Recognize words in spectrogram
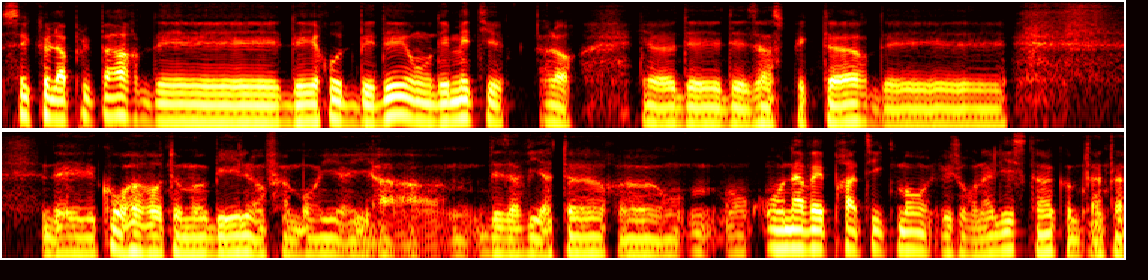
C'est que la plupart des, des héros de BD ont des métiers. Alors, il y a des, des inspecteurs, des des coureurs automobiles, enfin bon, il y a, des aviateurs. Euh, on, avait pratiquement, les journalistes, hein, comme Tintin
